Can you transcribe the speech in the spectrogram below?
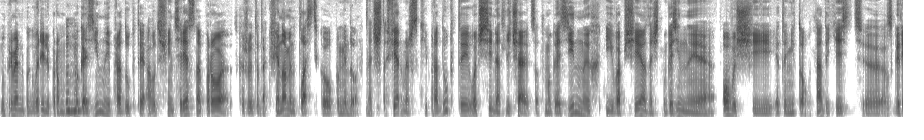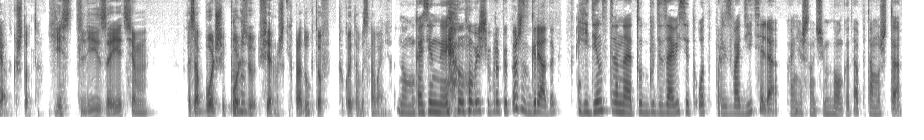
Мы примерно поговорили про угу. магазинные продукты, а вот еще интересно про, скажу это так, феномен пластикового помидора. Значит, что фермерские продукты очень сильно отличаются от магазинных, и вообще, значит, магазинные овощи — это не то. Вот надо есть э, с грядок что-то. Есть ли за этим за большей пользу угу. фермерских продуктов какое-то обоснование? Ну, магазинные овощи, фрукты тоже с грядок. Единственное, тут будет зависеть от производителя, конечно, очень много, да, потому что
